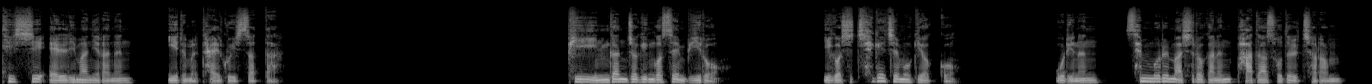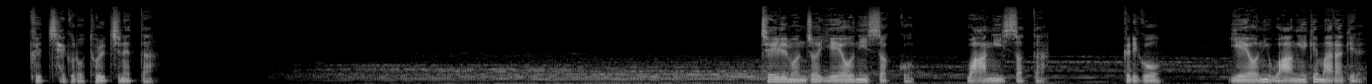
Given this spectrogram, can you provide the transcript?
티시 엘리만이라는 이름을 달고 있었다. 비인간적인 것의 미로. 이것이 책의 제목이었고, 우리는 샘물을 마시러 가는 바다소들처럼 그 책으로 돌진했다. 제일 먼저 예언이 있었고, 왕이 있었다. 그리고 예언이 왕에게 말하길,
